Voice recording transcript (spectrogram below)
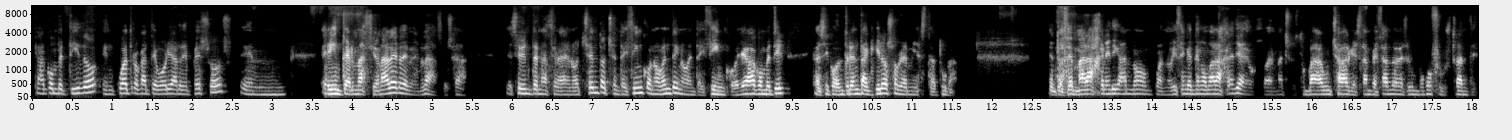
que ha competido en cuatro categorías de pesos en, internacionales de verdad. O sea, he sido internacional en 80, 85, 90 y 95. He llegado a competir casi con 30 kilos sobre mi estatura. Entonces, mala genética no. Cuando dicen que tengo mala genética, digo, joder, macho, esto para un chaval que está empezando debe ser un poco frustrante.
